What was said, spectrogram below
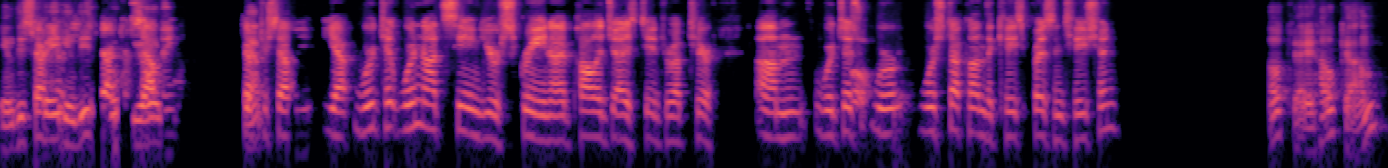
In this Dr. in this Dr. Salvi, Dr. Salvi, yeah, we're we're not seeing your screen. I apologize to interrupt here. Um, we're just Oh. we're we're stuck on the case presentation. Okay, how come?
